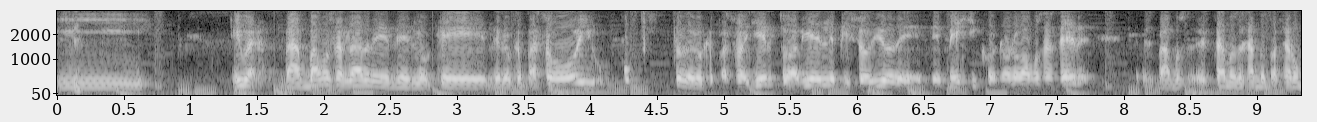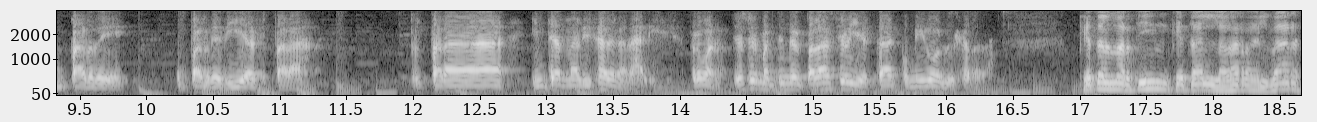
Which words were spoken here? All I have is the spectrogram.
y y bueno, vamos a hablar de, lo que, de lo que pasó hoy, un poquito de lo que pasó ayer. Todavía el episodio de, México no lo vamos a hacer. Vamos, estamos dejando pasar un par de, un par de días para, pues para internalizar el análisis. Pero bueno, yo soy Martín del Palacio y está conmigo Luis Herrera. ¿Qué tal Martín? ¿Qué tal la barra del bar?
